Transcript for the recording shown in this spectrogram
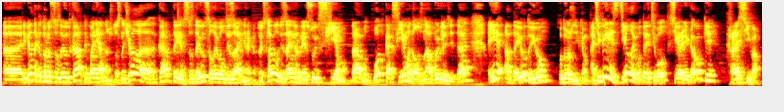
э, ребята, которые создают карты, понятно, что сначала карты создаются level-дизайнерами. То есть level-дизайнер рисует схему, да, вот, вот как схема должна выглядеть, да, и отдает ее художникам. А теперь сделай вот эти вот серые коробки красиво.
